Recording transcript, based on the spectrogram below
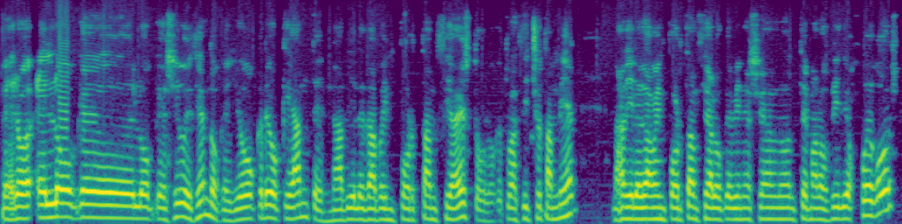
Pero es lo que, lo que sigo diciendo, que yo creo que antes nadie le daba importancia a esto, lo que tú has dicho también, nadie le daba importancia a lo que viene siendo el tema de los videojuegos.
